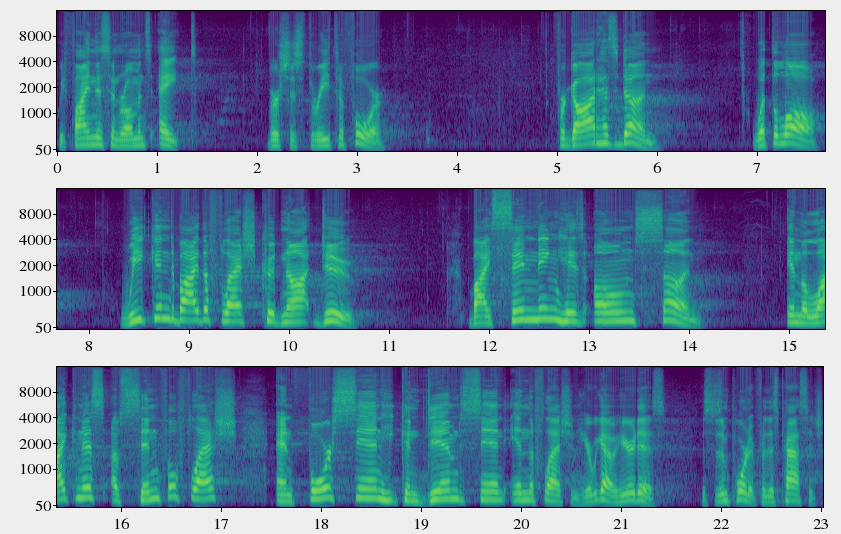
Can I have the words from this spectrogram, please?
We find this in Romans 8, verses 3 to 4. For God has done what the law, weakened by the flesh, could not do by sending his own Son in the likeness of sinful flesh, and for sin, he condemned sin in the flesh. And here we go, here it is. This is important for this passage.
